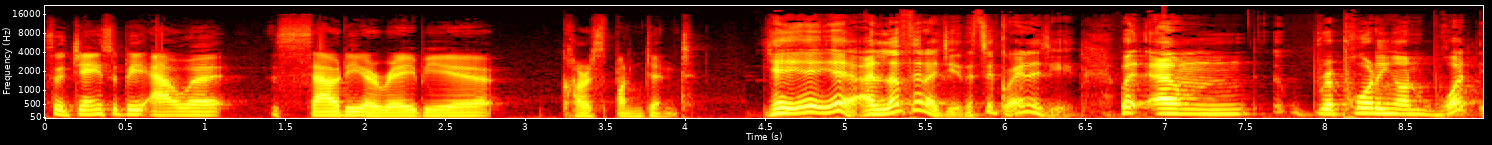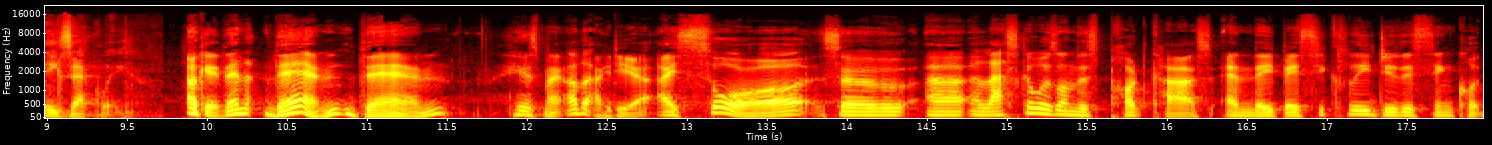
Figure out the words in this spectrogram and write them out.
So James would be our Saudi Arabia correspondent. yeah, yeah, yeah. I love that idea. That's a great idea. But um, reporting on what exactly? Okay, then, then, then, here's my other idea. I saw, so uh, Alaska was on this podcast, and they basically do this thing called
